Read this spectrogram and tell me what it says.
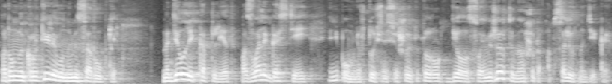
потом накрутили его на мясорубке, наделали котлет, позвали гостей. Я не помню в точности, что этот урод делал своими жертвами, но что-то абсолютно дикое.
